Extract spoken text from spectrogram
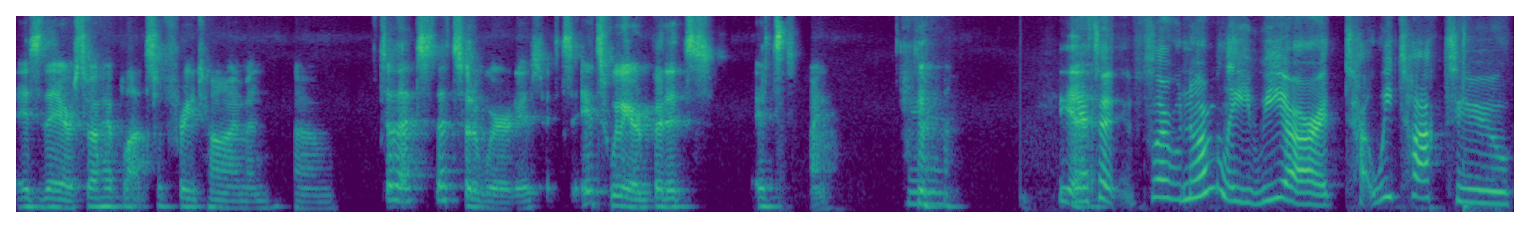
is there so i have lots of free time and um, so that's that's sort of where it is. It's it's weird, but it's it's fine. Yeah. yeah. yeah. So, Fleur, normally we are t- we talk to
